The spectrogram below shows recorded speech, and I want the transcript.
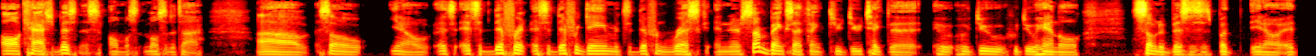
all cash business almost most of the time uh so you know it's it's a different it's a different game it's a different risk and there's some banks i think who do take the who, who do who do handle some of the businesses but you know it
